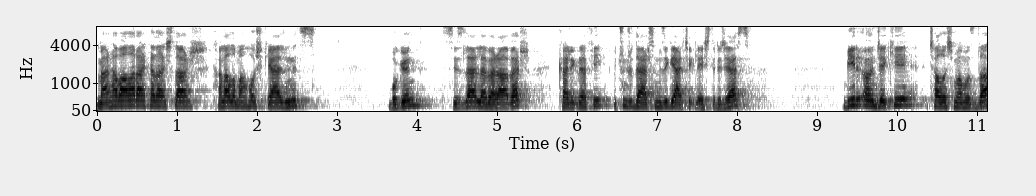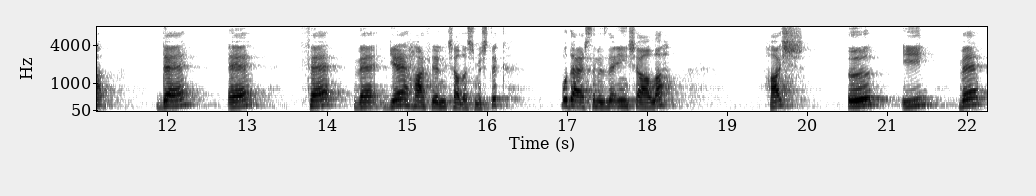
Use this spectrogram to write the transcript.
Merhabalar arkadaşlar, kanalıma hoş geldiniz. Bugün sizlerle beraber kaligrafi 3. dersimizi gerçekleştireceğiz. Bir önceki çalışmamızda D, E, F ve G harflerini çalışmıştık. Bu dersimizde inşallah H, I, I ve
